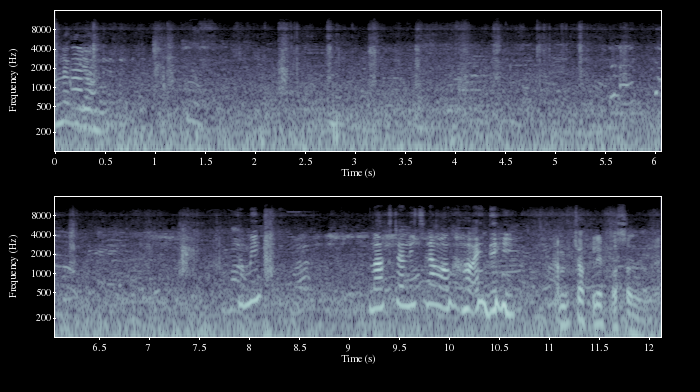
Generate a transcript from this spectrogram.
অনেক জামা। তুমি? মাস্কটা নিচ্ছিলাম আমার খাওয়াই দিই। আমি চকলেট পছন্দ না।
